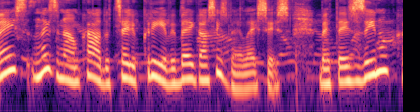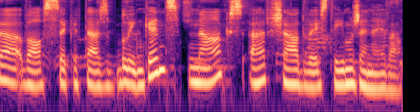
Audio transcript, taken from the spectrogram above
Mēs nezinām, kādu ceļu Krievi beigās izvēlēsies, bet es zinu, ka valsts sekretārs Blinkens nāks ar šādu vēstījumu Ženēvā.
